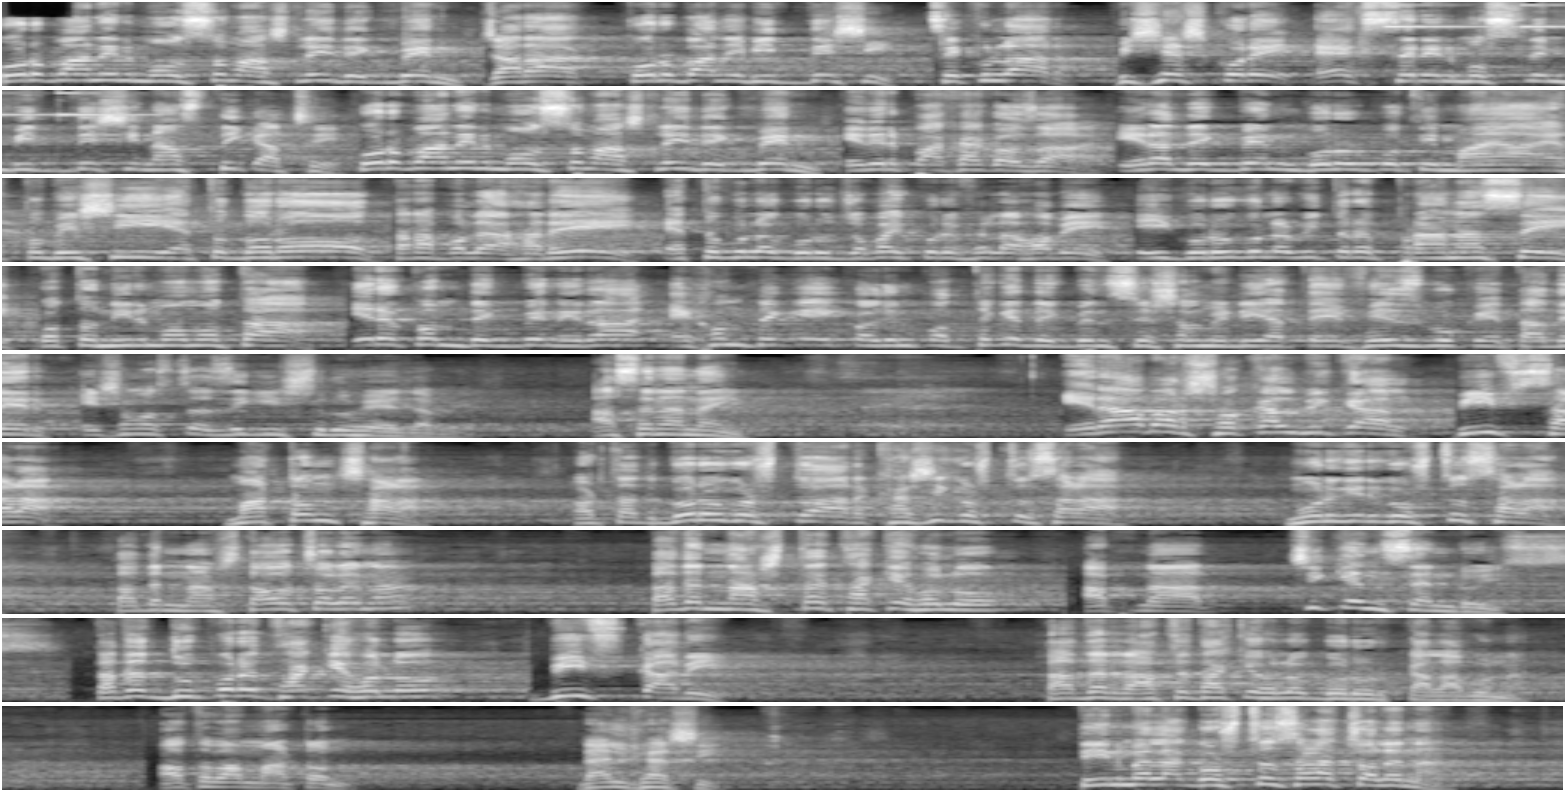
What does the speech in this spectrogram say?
কোরবানির মৌসুম আসলেই দেখবেন যারা কোরবানি বিদ্বেষী, সেকুলার, বিশেষ করে এক শ্রেণির মুসলিম বিদ্বেষী নাস্তিক আছে, কোরবানির মৌসুম আসলেই দেখবেন এদের পাকা গজা এরা দেখবেন গরুর প্রতি মায়া এত বেশি, এত দরদ। তারা বলে আরে এতগুলো গরু জবাই করে ফেলা হবে। এই গরুগুলোর ভিতরে প্রাণ আছে, কত নির্মমতা। এরকম দেখবেন এরা এখন থেকে এই কদিন পর থেকে দেখবেন সোশ্যাল মিডিয়াতে ফেসবুকে তাদের এই সমস্ত জিগি শুরু হয়ে যাবে। আছে না নাই? এরা আবার সকাল বিকাল বিফ ছাড়া মাটন ছাড়া অর্থাৎ গরু গোস্ত আর খাসি গোস্ত ছাড়া, মুরগির গোস্ত ছাড়া তাদের নাস্তাও চলে না। তাদের নাস্তায় থাকে হলো আপনার চিকেন স্যান্ডউইচ। তাদের দুপুরে থাকে হলো বিফ কারি। তাদের রাতে থাকে হলো গরুর কালাবুনা অথবা মাটন ডাইল খাসি। তিন বেলা গোস্ত ছাড়া চলে না,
